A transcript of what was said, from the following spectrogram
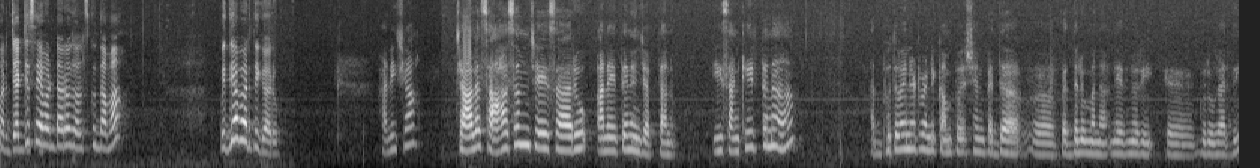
మరి జడ్జెస్ ఏమంటారో తెలుసుకుందామా? విద్యాభారతి గారు. హనీష చాలా సాహసం చేశారు అని అయితే నేను చెప్తాను. ఈ సంకీర్తన అద్భుతమైనటువంటి కంపోజిషన్ పెద్ద పెద్దలు మన నేదునూరి ఆ, గురుగారిది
